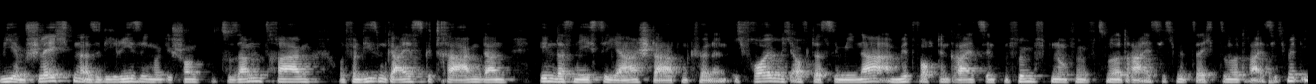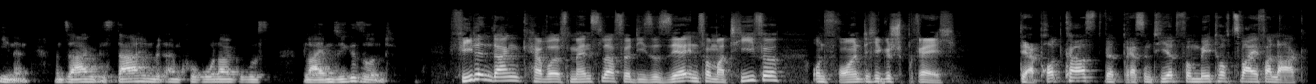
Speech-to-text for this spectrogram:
wie im Schlechten, also die Risiken und die Chancen zusammentragen und von diesem Geist getragen dann in das nächste Jahr starten können. Ich freue mich auf das Seminar am Mittwoch, den 13.05. um 15.30 Uhr mit 16.30 Uhr mit Ihnen und sage bis dahin mit einem Corona-Gruß, bleiben Sie gesund. Vielen Dank, Herr Wolf Menzler, für diese sehr informative und freundliche Gespräch. Der Podcast wird präsentiert vom Methoch 2 Verlag.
